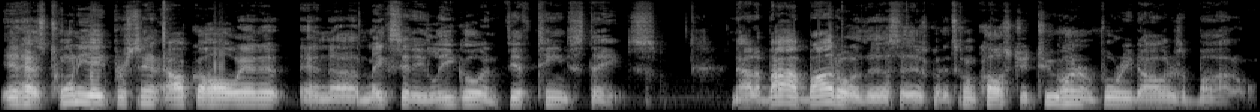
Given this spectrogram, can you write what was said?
It has 28% alcohol in it and uh, makes it illegal in 15 states. Now, to buy a bottle of this, it's, it's going to cost you $240 a bottle.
